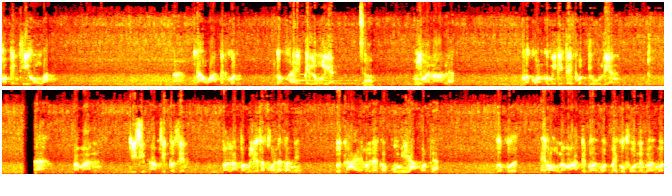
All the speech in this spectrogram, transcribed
ก็เป็นที่ของวัดนะเจ้าอาวาสเป็นคนยกให้เป็นโรงเรียน ครับ มีมานานแล้ว เมื่อก่อนก็มีเด็กไทยพุทธอยู่เรียนอ่าประมาณยี่สิบสามสิบเปอร์เซ็นตอนหลังก็ไม่เหลือสักคนแล้วตอนนี้ สุดท้ายโรงเรียนก็คุมมียักษ์หมดแล้วก็เปิดในห้องละหมาดเรียบร้อยหมดไมโครโฟนเรียบร้อยหมด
